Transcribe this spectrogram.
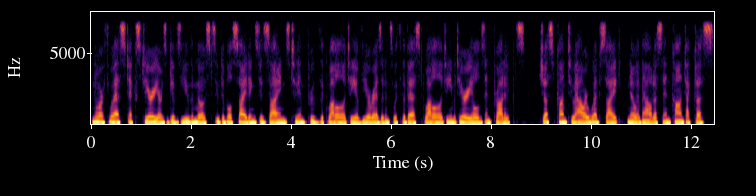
Northwest Exteriors gives you the most suitable sidings designs to improve the quality of your residence with the best quality materials and products. Just come to our website, know about us, and contact us.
